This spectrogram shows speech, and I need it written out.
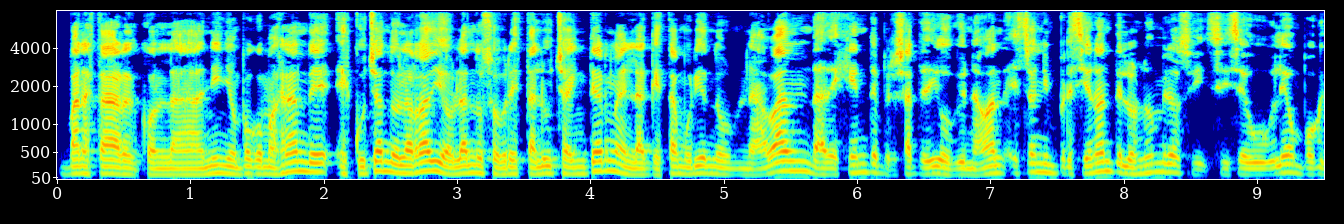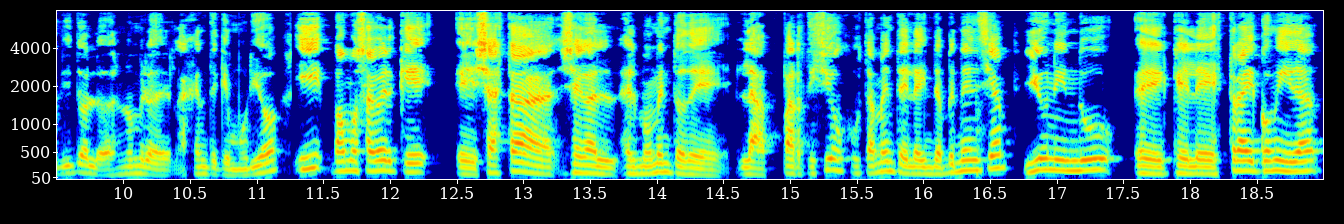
Van a estar con la niña un poco más grande, escuchando la radio, hablando sobre esta lucha interna en la que está muriendo una banda de gente, pero ya te digo que una banda. Son impresionantes los números, si, si se googlea un poquitito los números de la gente que murió. Y vamos a ver que eh, ya está, llega el, momento de la partición justamente de la independencia. Y un hindú eh, que les trae comida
